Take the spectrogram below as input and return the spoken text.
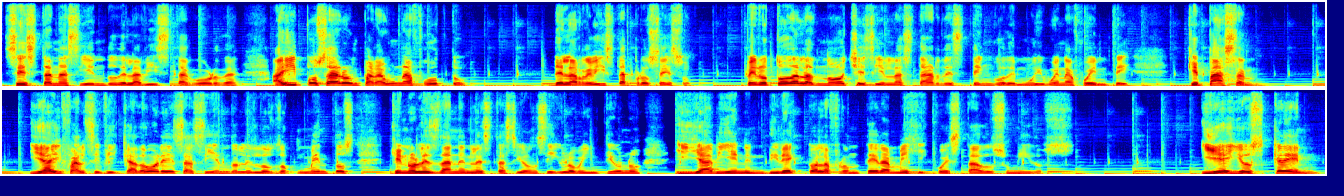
se están haciendo de la vista gorda. Ahí posaron para una foto de la revista Proceso, pero todas las noches y en las tardes tengo de muy buena fuente que pasan y hay falsificadores haciéndoles los documentos que no les dan en la estación siglo XXI y ya vienen directo a la frontera México-Estados Unidos. Y ellos creen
